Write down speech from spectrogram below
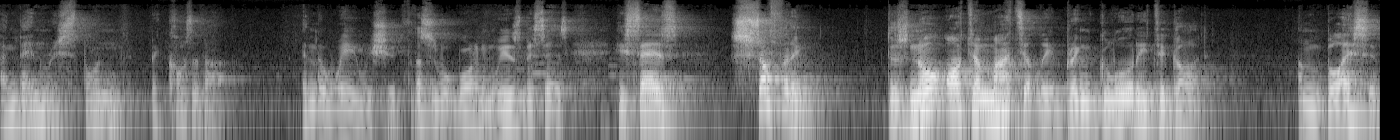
and then respond because of that in the way we should. For this is what Warren Wiersbe says. He says, suffering does not automatically bring glory to God and blessing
